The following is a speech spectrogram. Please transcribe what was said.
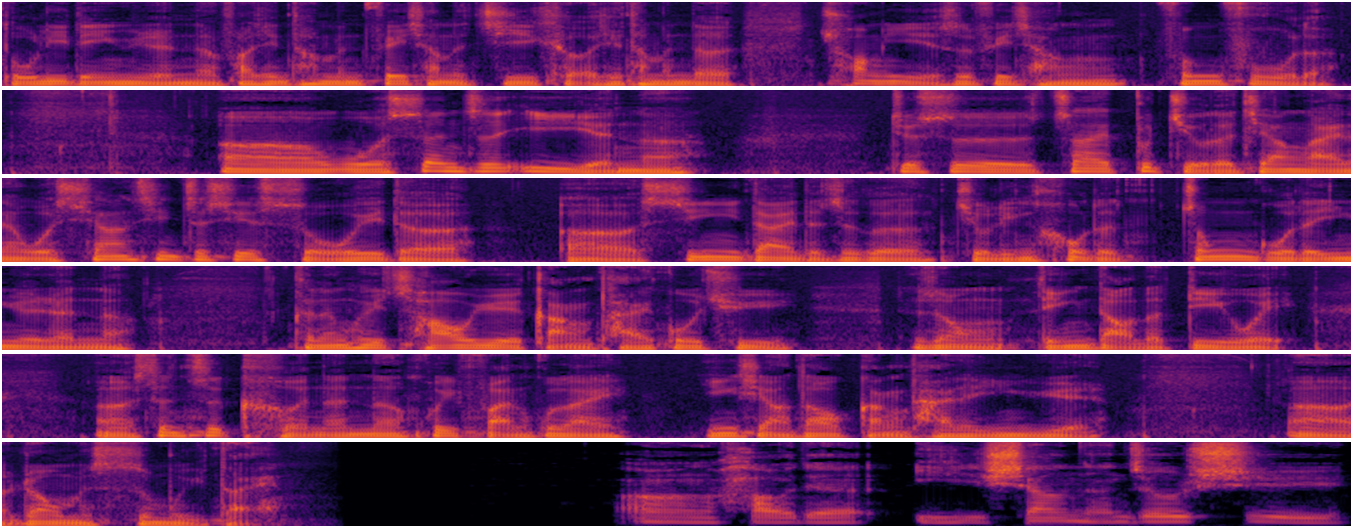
独立的音乐人呢，发现他们非常的饥渴，而且他们的创意也是非常丰富的。呃，我甚至预言呢，就是在不久的将来呢，我相信这些所谓的呃新一代的这个九零后的中国的音乐人呢，可能会超越港台过去这种领导的地位。呃，甚至可能呢，会反过来影响到港台的音乐，啊，让我们拭目以待。嗯，好的，以上呢就是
